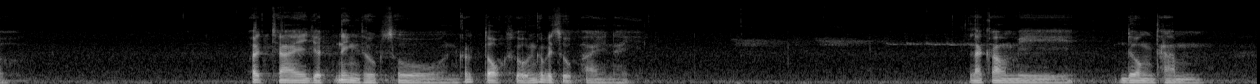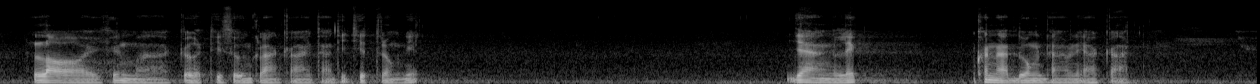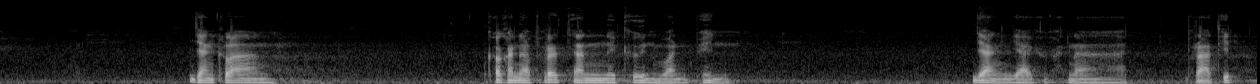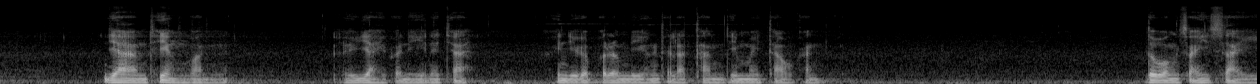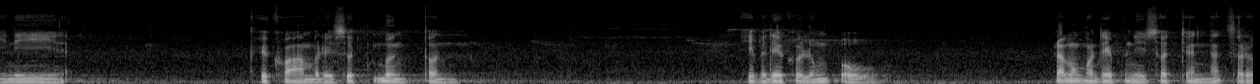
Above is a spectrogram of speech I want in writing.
อใจหยุดนิ่งถูกศูนย์ก็ตกศูนย์ก็ไปสู่ภายใน แล้วก็มีดวงธรรมลอยขึ้นมาเกิดที่ศูนย์กลางกายฐานที่จิตตรงนี้อย่างเล็กขนาดดวงดาวในอากาศ อย่างกลาง ก็ขนาดพระจันทร์ในคืนวันเพ็ญอย่างใหญ่ก็ขนาดพระอาทิตย์ยามเที่ยงวัน หรือใหญ่กว่านี้นะจ๊ะ ขึ้นอยู่กับบารมีของแต่ละท่านที่ไม่เท่ากัน ดวงใส ๆ นี้ คือความบริสุทธิ์เบื้องต้น ที่ประเดชคุณหลวงปู่ ระมงคลเทพุณีสดจันนัสโร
